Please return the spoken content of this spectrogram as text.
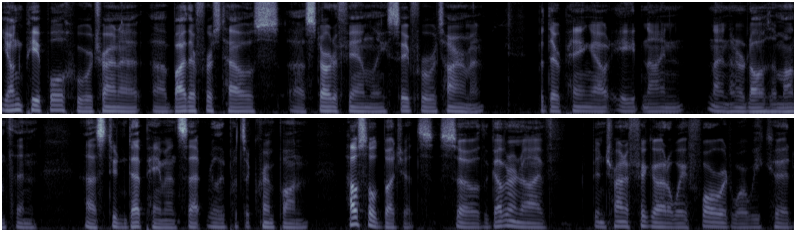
young people who are trying to uh, buy their first house, uh, start a family, save for retirement, but they're paying out eight, nine, nine hundred dollars a month in uh, student debt payments, that really puts a crimp on household budgets. So the governor and I have been trying to figure out a way forward where we could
